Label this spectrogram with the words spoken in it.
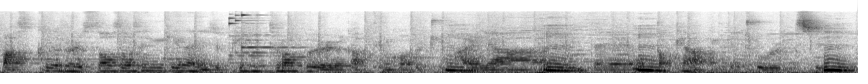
마스크를 써서 생기는 이제 피부 트러블 같은 거를 좀 음. 관리하는데 음. 어떻게 하는 게 좋을지 음,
